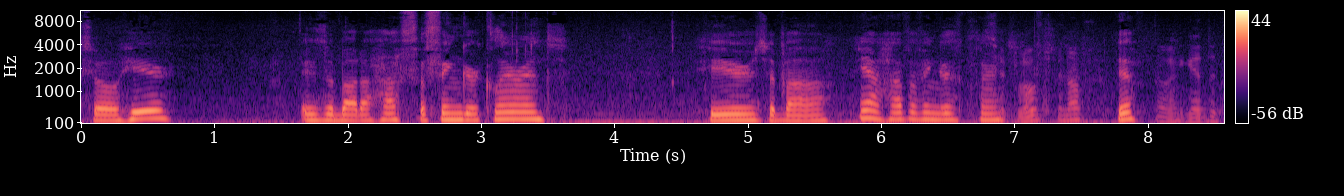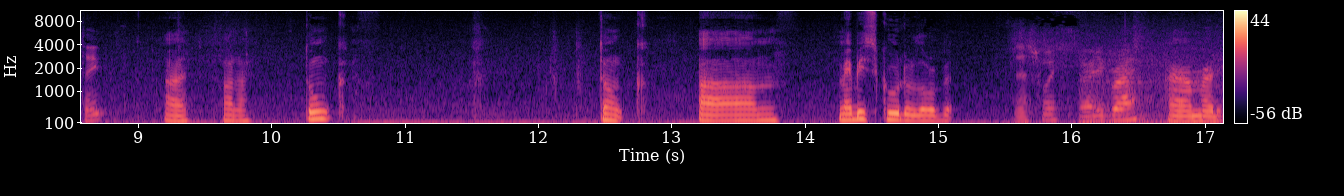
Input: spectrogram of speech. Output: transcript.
So here is about a half a finger clearance. Here's about yeah half a finger Is clearance. it close enough? Yeah. Okay, get the tape. Alright, hold on. Dunk. Dunk. Um, maybe scoot a little bit. This way. Ready, Brian? Alright, I'm ready.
